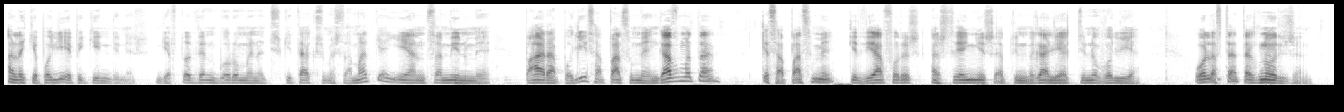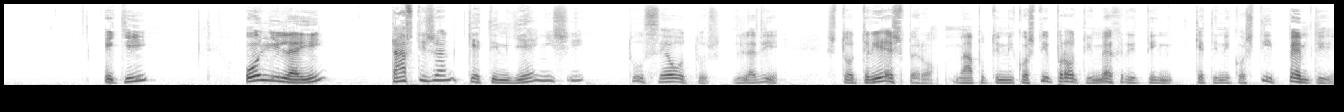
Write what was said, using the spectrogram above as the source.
αλλά και πολύ επικίνδυνες. Γι' αυτό δεν μπορούμε να τις κοιτάξουμε στα μάτια ή αν θα μείνουμε πάρα πολύ θα πάθουμε εγκάβματα και θα πάθουμε και διάφορες ασθένειες από την μεγάλη ακτινοβολία. Όλα αυτά τα γνώριζαν. Εκεί όλοι οι λαοί ταύτιζαν και την γέννηση του Θεού τους. Δηλαδή στο Τριέσπερο από την 21η μέχρι την, και την 25η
